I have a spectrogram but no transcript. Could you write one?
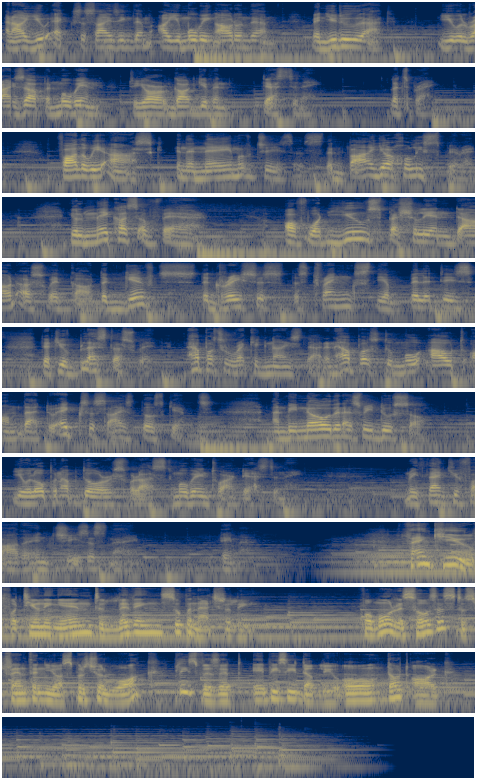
And are you exercising them? Are you moving out on them? When you do that, you will rise up and move in to your God-given destiny. Let's pray. Father, we ask in the name of Jesus that by your Holy Spirit, you'll make us aware of what You've specially endowed us with, God, the gifts, the graces, the strengths, the abilities that you've blessed us with. Help us to recognize that and help us to move out on that, to exercise those gifts. And we know that as we do so, you will open up doors for us to move into our destiny. We thank you, Father, in Jesus' name. Amen. Thank you for tuning in to Living Supernaturally. For more resources to strengthen your spiritual walk, please visit apcwo.org.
